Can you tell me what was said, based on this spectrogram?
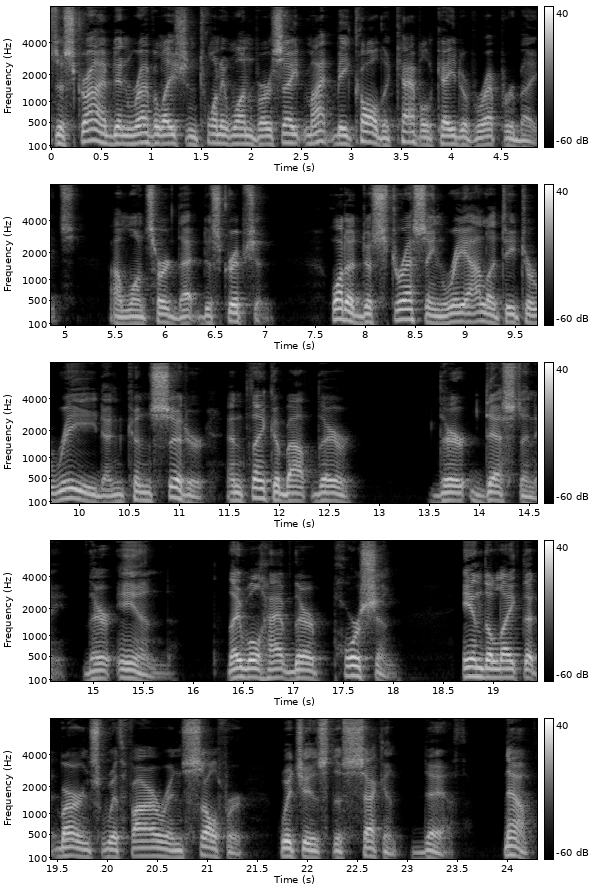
described in Revelation 21, verse 8, might be called the cavalcade of reprobates. I once heard that description. What a distressing reality to read and consider and think about their, their destiny, their end. They will have their portion in the lake that burns with fire and sulfur, which is the second death. Now,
